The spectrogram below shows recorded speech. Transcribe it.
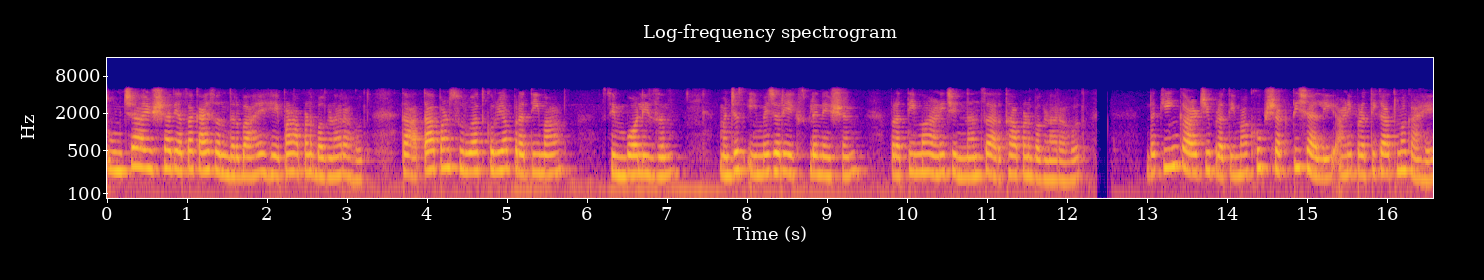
तुमच्या आयुष्यात याचा काय संदर्भ आहे हे पण आपण बघणार आहोत. तर आता आपण सुरुवात करूया प्रतिमा सिम्बॉलिझम म्हणजेच इमेजरी एक्सप्लेनेशन प्रतिमा आणि चिन्हांचा अर्थ आपण बघणार आहोत. द किंग कार्डची प्रतिमा खूप शक्तिशाली आणि प्रतिकात्मक आहे.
